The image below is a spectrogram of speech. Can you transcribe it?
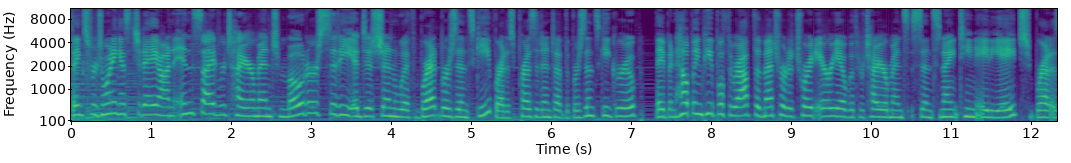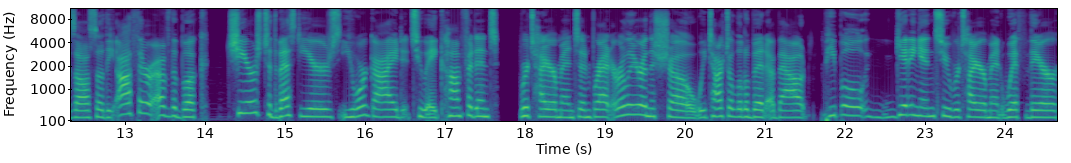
Thanks for joining us today on Inside Retirement Motor City Edition with Brett Brzezinski. Brett is president of the Brzezinski Group. They've been helping people throughout the Metro Detroit area with retirements since 1988. Brett is also the author of the book Cheers to the Best Years Your Guide to a Confident retirement. And Brett, earlier in the show, we talked a little bit about people getting into retirement with their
